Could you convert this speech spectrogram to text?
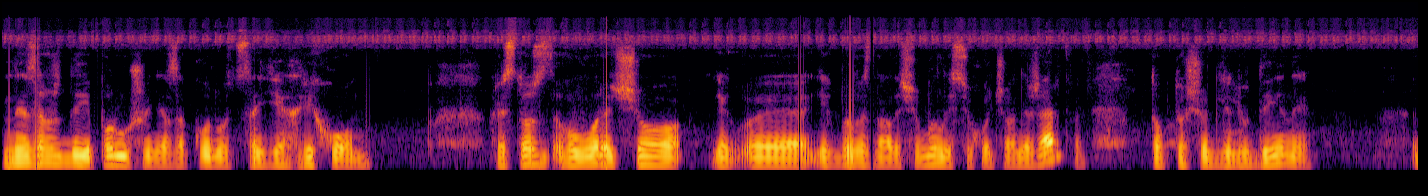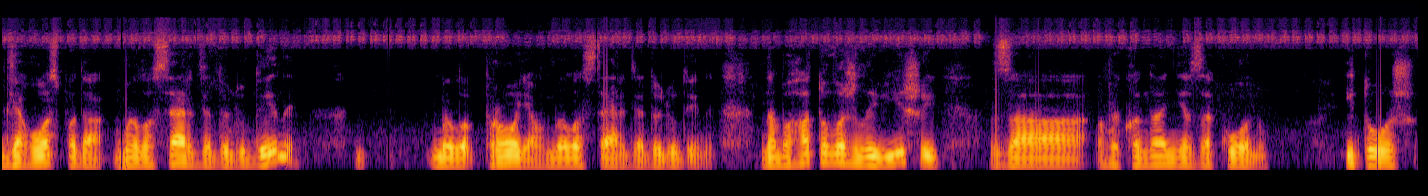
не завжди порушення закону це є гріхом. Христос говорить, що як, е, якби ви знали, що милостю хочу, а не жертви, тобто, що для людини, для Господа милосердя до людини, мило, прояв милосердя до людини набагато важливіший за виконання закону. І тож,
